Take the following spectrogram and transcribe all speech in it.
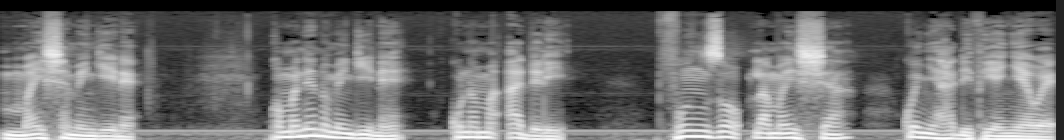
maisha mengine. Kwa maneno mengine kuna maadili funzo la maisha kwenye hadithi yenyewe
